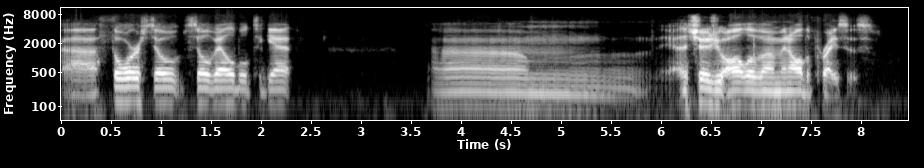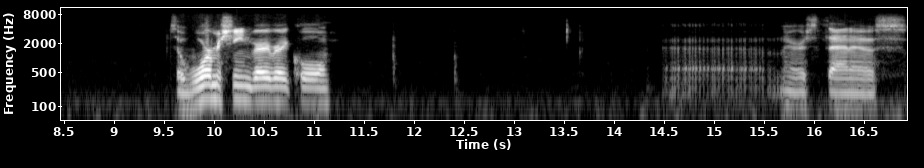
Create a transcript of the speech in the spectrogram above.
Uh, Thor still still available to get. Um, yeah, it shows you all of them and all the prices. So War Machine, very, very cool. Uh, there's Thanos.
